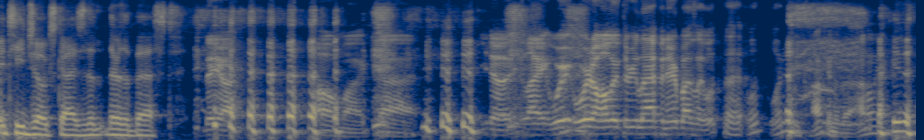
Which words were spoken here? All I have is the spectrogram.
IT jokes, guys. they're- They're the best. They are. Oh my god. You know, like we're we're the only three laughing. Everybody's like, what the what? What are they talking about? I don't even.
